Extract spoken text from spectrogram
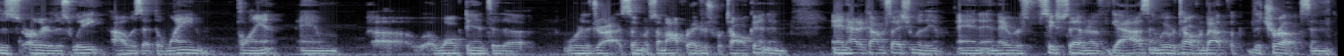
this earlier this week, I was at the Wayne plant and uh, walked into the where the dry, some some operators were talking and and had a conversation with them and and there were six or seven of the guys and we were talking about the, the trucks and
